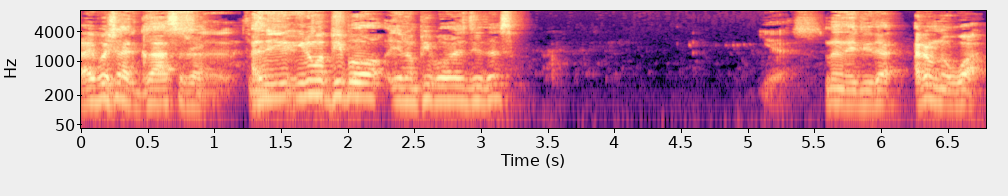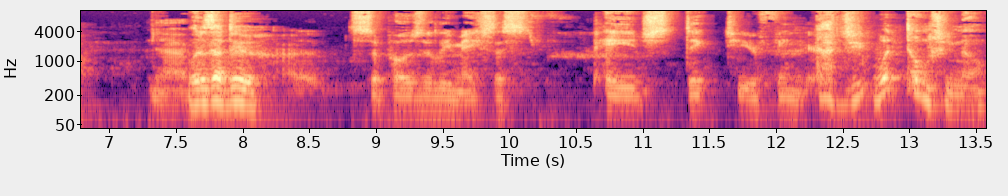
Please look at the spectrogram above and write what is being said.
I wish I had glasses. Right. uh, I think you know what people. You know people always do this. Yes. And then they do that. I don't know what. Yeah. What does that do? supposedly makes this page stick to your finger. God, you, what don't you know?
